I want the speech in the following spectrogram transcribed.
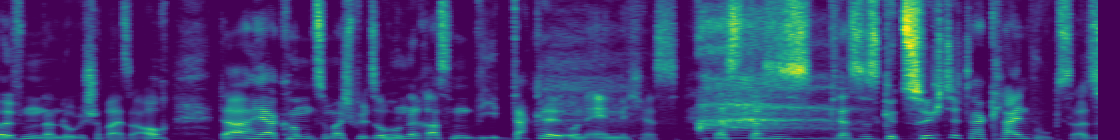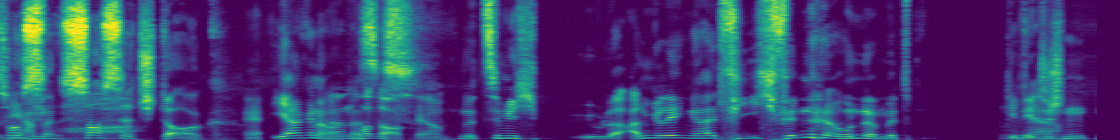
Wölfen dann logischerweise auch. Daher kommen zum Beispiel so Hunderassen wie Dackel und ähnliches. Das, das, ist, das ist gezüchteter Kleinwuchs. Also die Saus haben dann, Sausage Dog. Ja, ja, genau. Ja, ein das Hotdog, ist ja. eine ziemlich üble Angelegenheit, wie ich finde. Hunde mit genetischen,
